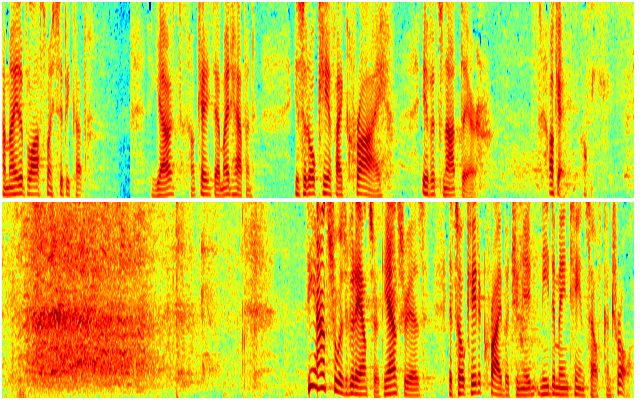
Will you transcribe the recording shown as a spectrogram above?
I might have lost my sippy cup. Yeah, okay, that might happen. Is it okay if I cry if it's not there? Okay. the answer was a good answer. The answer is it's okay to cry, but you need to maintain self control.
